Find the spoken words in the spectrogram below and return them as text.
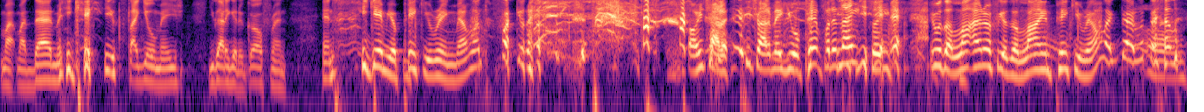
my, my dad, man, he gave, he was like, "Yo, man, you you got to get a girlfriend," and he gave me a pinky ring, man. I'm like, "What the fuck?" is- Oh, he tried to he tried to make you a pimp for the night. So you, Yeah. it was a lion. I don't know if it was a lion pinky ring. I'm like, Dad, what the hell? Um,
